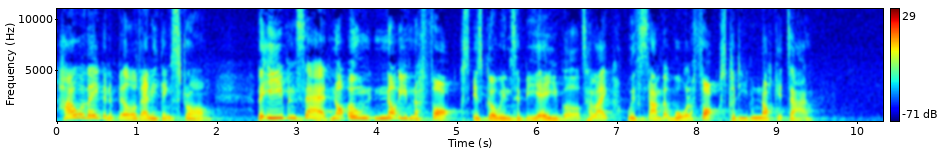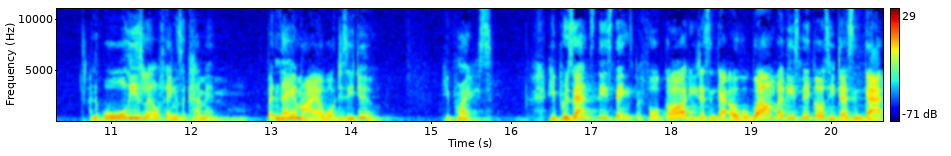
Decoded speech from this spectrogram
How are they going to build anything strong? They even said not, only, not even a fox is going to be able to like withstand that wall. A fox could even knock it down. And all these little things are coming. But Nehemiah, what does he do? He prays. He presents these things before God. He doesn't get overwhelmed by these niggles. He doesn't get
